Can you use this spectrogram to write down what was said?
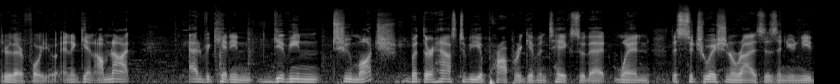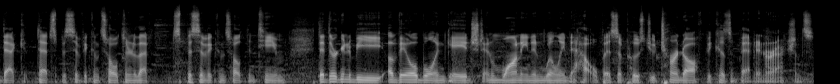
they're there for you. And again, I'm not advocating giving too much, but there has to be a proper give and take so that when the situation arises and you need that that specific consultant or that specific consultant team, that they're going to be available, engaged, and wanting and willing to help, as opposed to turned off because of bad interactions.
